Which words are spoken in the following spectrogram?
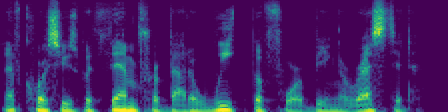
And of course, he was with them for about a week before being arrested.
